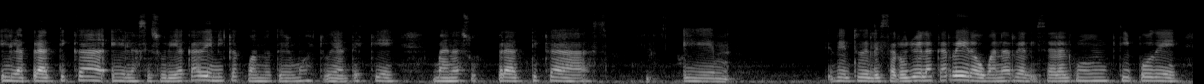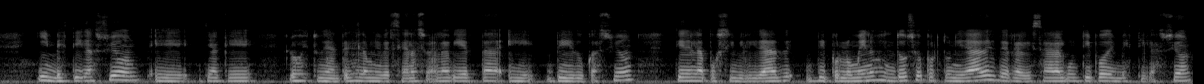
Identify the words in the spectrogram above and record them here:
en la práctica, en la asesoría académica, cuando tenemos estudiantes que van a sus prácticas em, dentro del desarrollo de la carrera o van a realizar algún tipo de investigación, eh, ya que los estudiantes de la Universidad Nacional Abierta eh, de Educación tienen la posibilidad de, por lo menos en 12 oportunidades de realizar algún tipo de investigación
